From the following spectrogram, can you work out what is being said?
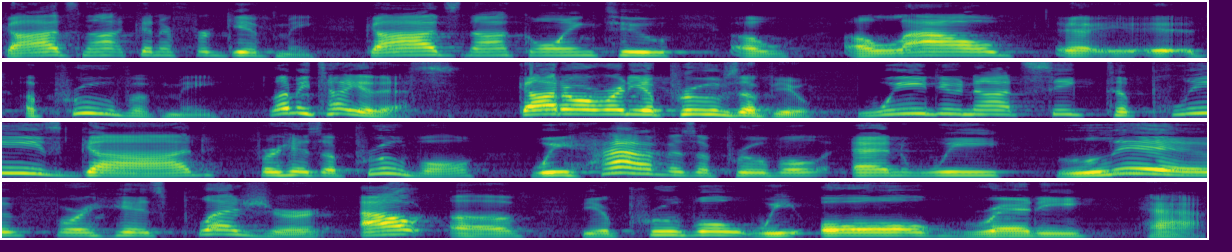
God's not going to forgive me. God's not going to uh, allow, uh, uh, approve of me. Let me tell you this God already approves of you. We do not seek to please God for his approval. We have his approval and we live for his pleasure out of the approval we already have.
